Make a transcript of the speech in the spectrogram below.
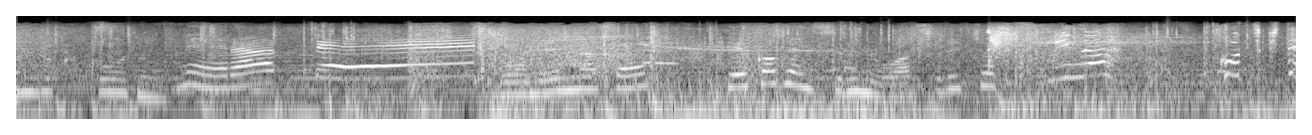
単独行動。狙って。ごめんなさい。手加減するの忘れちゃった。みんなこっち来て。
